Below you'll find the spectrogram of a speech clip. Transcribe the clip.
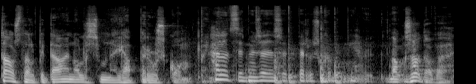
taustalla pitää aina olla semmoinen ihan peruskomppi. Haluatko, että mä soitan sulle peruskompia? No soita vähän.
